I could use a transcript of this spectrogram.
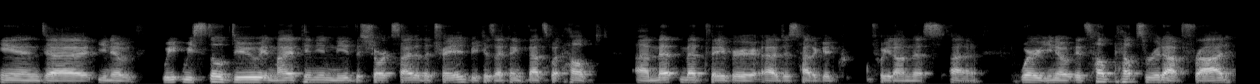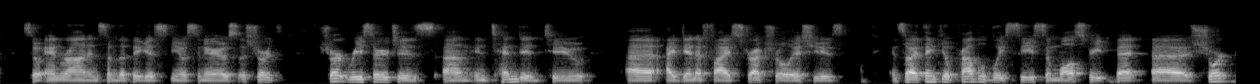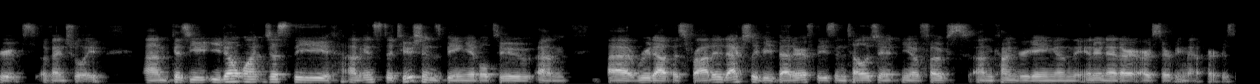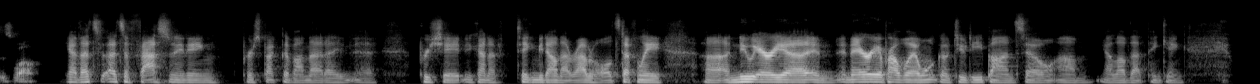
And uh, you know we, we still do in my opinion need the short side of the trade because i think that's what helped uh, Meb, Faber uh, just had a good tweet on this, uh, where you know it's help helps root out fraud. So Enron and some of the biggest you know scenarios. A short short research is um, intended to uh, identify structural issues, and so I think you'll probably see some Wall Street bet uh, short groups eventually. um, because you, you don't want just the um, institutions being able to um, uh, root out this fraud. It'd actually be better if these intelligent, you know, folks um, congregating on the internet are, are serving that purpose as well. Yeah, that's that's a fascinating perspective on that. I uh, appreciate you kind of taking me down that rabbit hole. It's definitely uh, a new area and an area probably I won't go too deep on. So um, I love that thinking.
